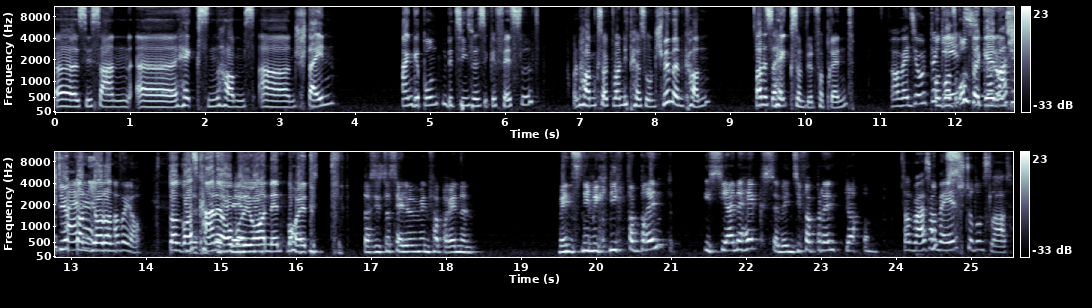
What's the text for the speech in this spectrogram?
äh, sie sind äh, Hexen, haben einen Stein angebunden bzw. gefesselt und haben gesagt, wann die Person schwimmen kann, dann ist er Hexe und wird verbrennt. Aber wenn sie untergeht, wenn's untergeht war und stirbt, dann- keine, ja, dann- Aber ja. Dann war es keine, aber ja, nennt man halt. Das ist dasselbe mit dem Verbrennen. Wenn es nämlich nicht verbrennt, ist sie eine Hexe. Wenn sie verbrennt, ja, dann. Dann war es am. Mensch, tut uns leid.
